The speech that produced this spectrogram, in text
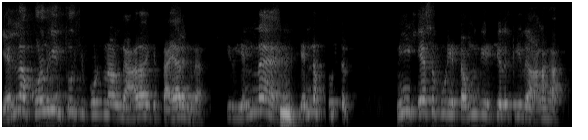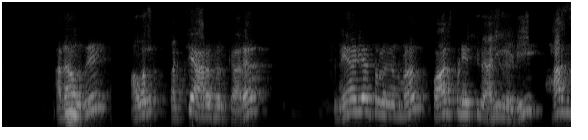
எல்லா கொள்கையும் தூக்கி போட்டு நான் ஆதரிக்க தயாருங்கிறார். இது என்ன. என்ன புரிதல்? நீ பேசக்கூடிய தமிழ் தேசியலுக்கு இது அழகா? அதாவது அவர் பச்சை அரசர்காரர் நேரடியா சொல்ல வேண்டுமானால் பார்ப்பனியத்தின் அறிவுரடி அரசு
